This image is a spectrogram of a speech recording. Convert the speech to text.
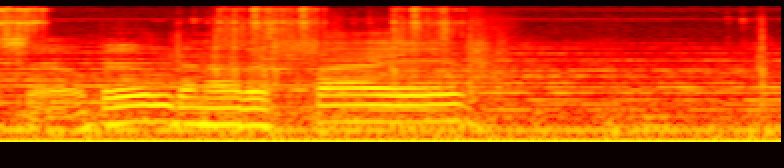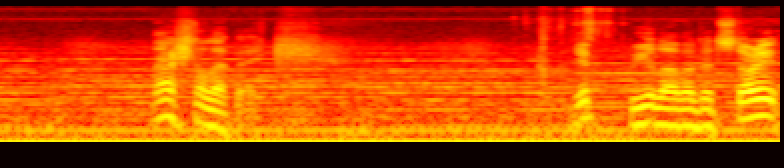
So build another five. National Epic. Yep, we love a good story.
